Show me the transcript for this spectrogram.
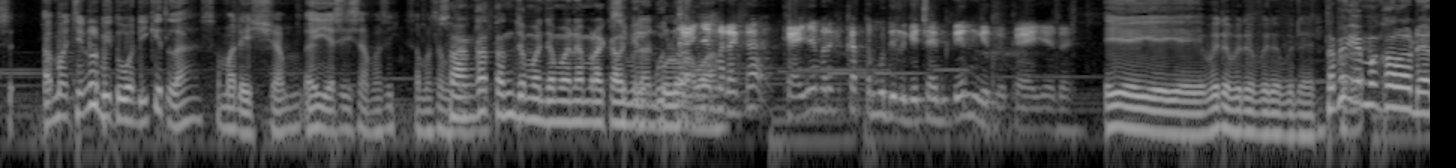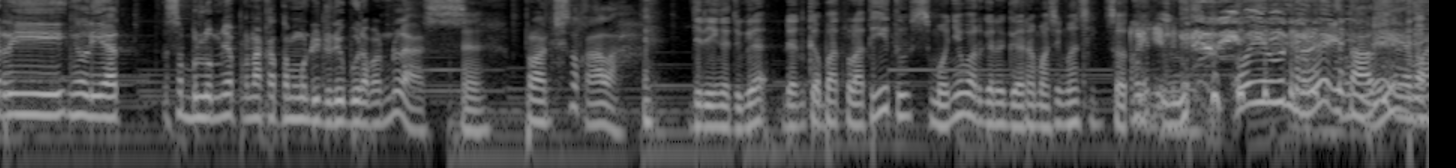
Se- eh, Mancini lebih tua dikit lah sama Deschamps. Eh iya sih sama sih, sama-sama. seangkatan zaman-zamannya mereka lagi 90. rebut. Kayaknya mereka kayaknya mereka ketemu di Liga Champion gitu kayaknya deh. Iya iya iya iya, benar benar benar benar. Tapi emang kalau dari ngelihat sebelumnya pernah ketemu di 2018, Hah? Prancis tuh kalah. Eh, jadi ingat juga dan keempat pelatih itu semuanya warga negara masing-masing. Southgate Oh, iya. Oh iya bener ya Italia ya tuh,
